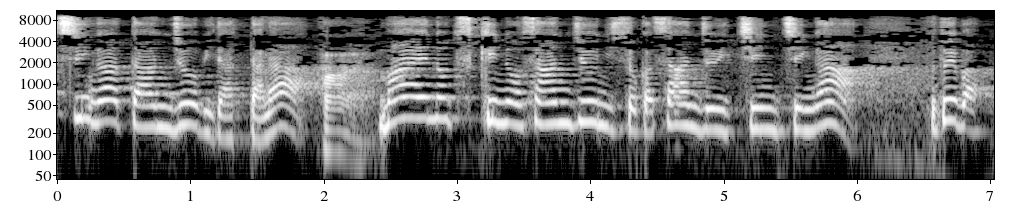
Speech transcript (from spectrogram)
日が誕生日だったら、はい前の月の30日とか31日が例えば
